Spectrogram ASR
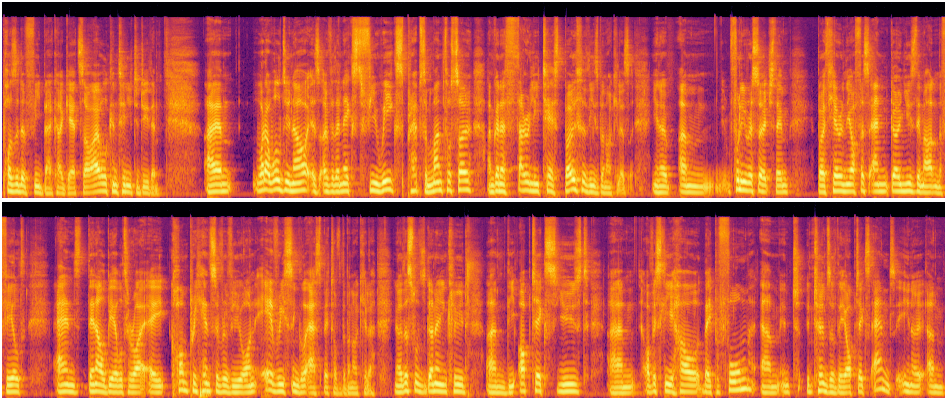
positive feedback I get, so I will continue to do them. Um, what I will do now is over the next few weeks, perhaps a month or so, I'm going to thoroughly test both of these binoculars. You know, um, fully research them, both here in the office and go and use them out in the field. And then I'll be able to write a comprehensive review on every single aspect of the binocular. You know, this was going to include um, the optics used, um, obviously how they perform um, in, in, terms of the optics and, you know, um,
